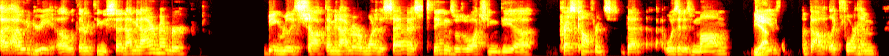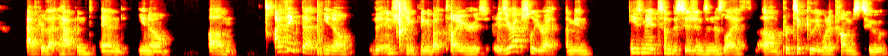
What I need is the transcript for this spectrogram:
I, I would agree uh, with everything you said. I mean, I remember being really shocked. I mean, I remember one of the saddest things was watching the uh, press conference that was it his mom gave about like for him after that happened, and you know, um, I think that you know the interesting thing about Tiger is is you're absolutely right. I mean, he's made some decisions in his life, um, particularly when it comes to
